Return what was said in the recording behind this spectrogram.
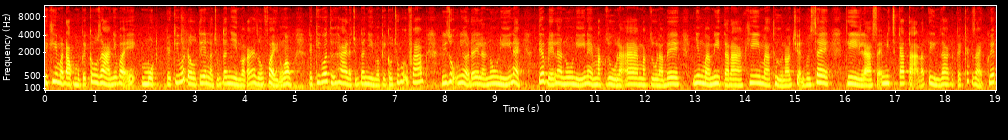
thì khi mà đọc một cái câu dài như vậy một cái keyword đầu tiên là chúng ta nhìn vào các cái dấu phẩy, đúng không? Cái keyword thứ hai là chúng ta nhìn vào cái cấu trúc ngữ pháp. Ví dụ như ở đây là nô ní này, tiếp đến là nô ní này, mặc dù là a, mặc dù là b, nhưng mà mitara khi mà thử nói chuyện với c thì là sẽ mitkata đã tìm ra cái cách giải quyết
